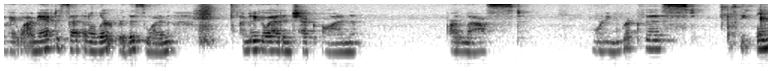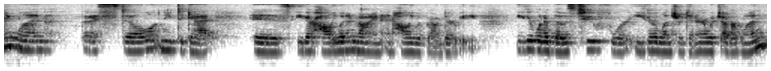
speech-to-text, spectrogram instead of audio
Okay, well, I may have to set an alert for this one. I'm gonna go ahead and check on our last morning breakfast. So the only one that I still need to get is either Hollywood and Vine and Hollywood Brown Derby. Either one of those two for either lunch or dinner, whichever one.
